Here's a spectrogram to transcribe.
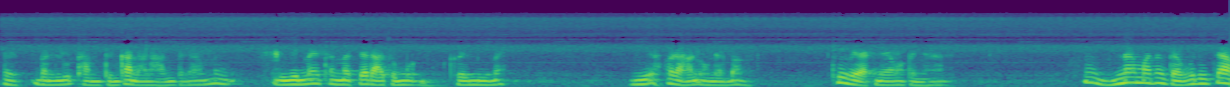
ได้บรรลุธรรมถึงขั้นอรหันต์ไปแล้วไม่มียินไหมท่านมาเสียดาสมมุติเคยมีไหม มีพระอรหันต์องค์ไหนบ้าง ที่แหวกแนวมาเป็นอย่างนั้นน่ามาตั้งแต่พระพุทธเจ้า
